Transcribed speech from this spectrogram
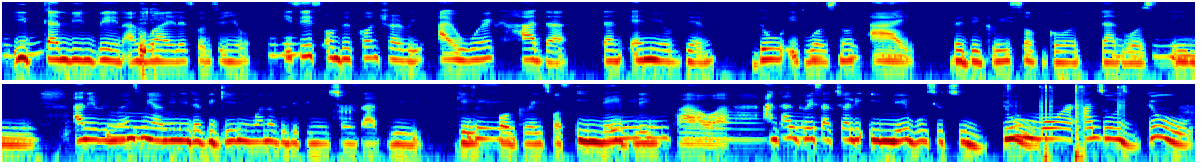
it can be in vain. And why? Let's continue. He mhm. says, on the contrary, I worked harder than any of them, though it was not. I, but the grace of God that was in me. me. And it reminds me, I mean, Mm. in the beginning, one of the definitions that we gave for grace was enabling, Enabling power. And that Mm. grace actually enables you to do do, more and to do.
